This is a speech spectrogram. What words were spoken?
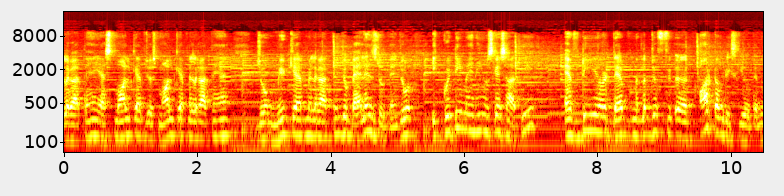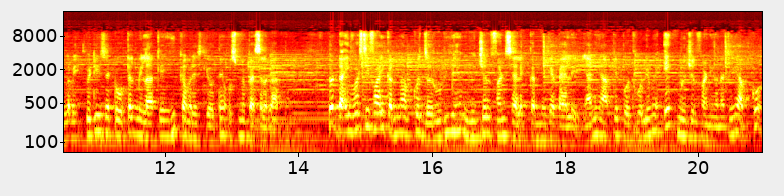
लगाते हैं, या स्मॉल कैप जो स्मॉल कैप में लगाते हैं, जो मिड कैप में लगाते हैं, जो बैलेंस्ड होते हैं, जो इक्विटी में नहीं उसके साथ ही एफडी और डेप मतलब जो और कम रिस्की होते हैं मतलब इक्विटी से टोटल मिला के ही कम रिस्की होते हैं, उसमें पैसे लगाते हैं तो डाइवर्सिफाई करना आपको ज़रूरी है म्यूचुअल फंड सेलेक्ट करने के पहले। यानी आपके पोर्टफोलियो में एक म्यूचुअल फंड नहीं होना चाहिए, आपको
